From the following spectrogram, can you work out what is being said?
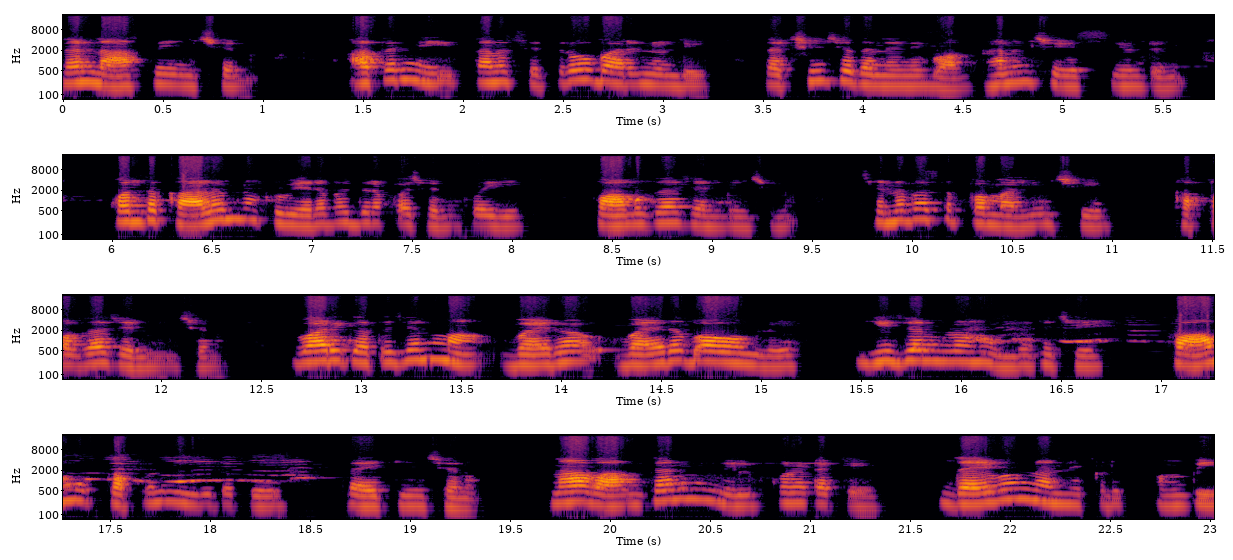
నన్ను ఆశ్రయించాను. అతన్ని తన శత్రువు బారి నుండి రక్షించదనని వాగ్దానం చేసి ఉంటుంది కొంతకాలం నాకు వీరభద్రప్ప చనిపోయి పాముగా జన్మించను. చిన్నబసప్ప మరణించి కప్పగా జన్మించను. వారి గత జన్మ వైర వైరభావంలో ఈ జన్మలోనూ ఉండటచే పాము కప్పను మింగుటకు ప్రయత్నించను. నా వాగ్దానం నిలుపుకున్నటకే దైవం నన్ను ఇక్కడికి పంపి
